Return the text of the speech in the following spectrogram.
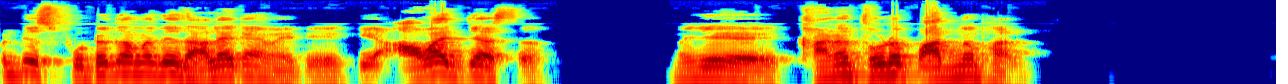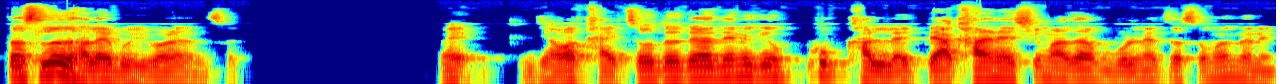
पण ते स्फोटकामध्ये झालंय काय माहितीये की आवाज जास्त. म्हणजे खाणं थोडं पादणं फार. तसलं झालंय भुजबळांचं. म्हणजे जेव्हा खायचं होतं तेव्हा त्यांनी खूप खाल्लंय. त्या खाण्याशी माझा बोलण्याचा संबंध नाही.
